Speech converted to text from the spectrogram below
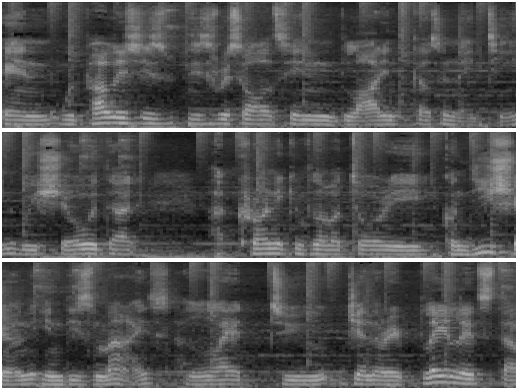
And we published these, these results in Blood in 2019. We showed that a chronic inflammatory condition in these mice led to generate platelets that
